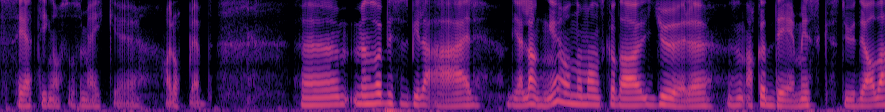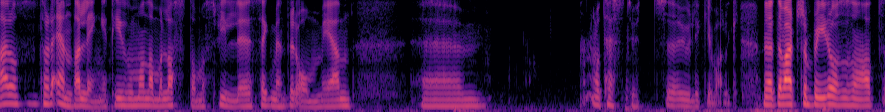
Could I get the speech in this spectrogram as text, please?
se ting også som jeg ikke har opplevd. Eh, men at disse spillene er de er lange, og når man skal da gjøre sånn akademisk studie av det her, så tar det enda lengre tid, hvor man da må laste om og spille segmenter om igjen. Uh, og teste ut uh, ulike valg. Men etter hvert så blir det også sånn at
